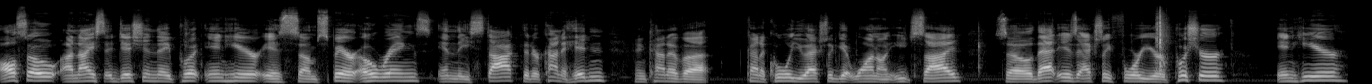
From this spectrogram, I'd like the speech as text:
Also, a nice addition they put in here is some spare O-rings in the stock that are kind of hidden and kind of kind of cool. You actually get one on each side. So that is actually for your pusher in here.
